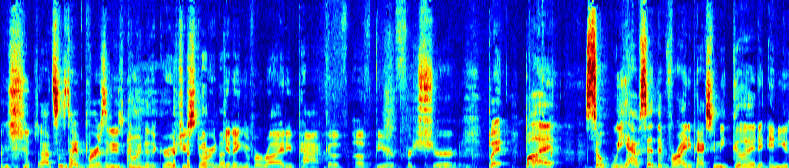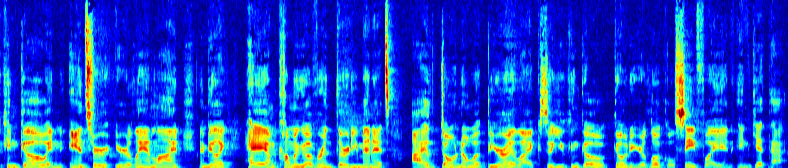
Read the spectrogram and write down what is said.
that's the type of person who's going to the grocery store and getting a variety pack of, of beer for sure. But but so we have said that variety packs can be good and you can go and answer your landline and be like, "Hey, I'm coming over in 30 minutes. I don't know what beer I like." So you can go go to your local Safeway and, and get that.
